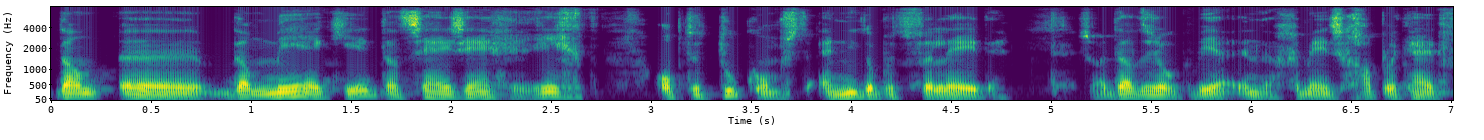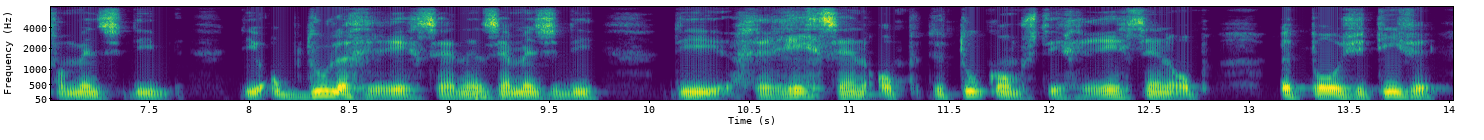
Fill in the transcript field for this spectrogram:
dan, uh, dan merk je dat zij zijn gericht op de toekomst en niet op het verleden. Zo, dat is ook weer een gemeenschappelijkheid van mensen die, die op doelen gericht zijn. Er zijn mensen die, die gericht zijn op de toekomst, die gericht zijn op het positieve.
